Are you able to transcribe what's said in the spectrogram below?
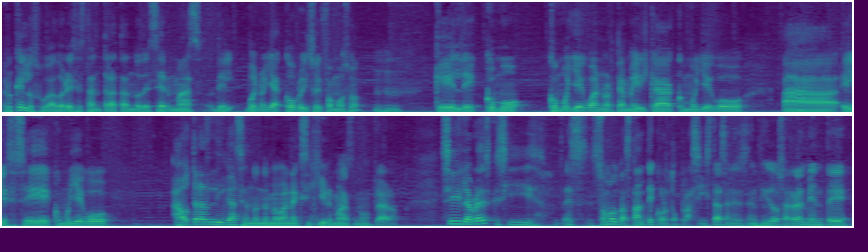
creo que los jugadores están tratando de ser más del, bueno, ya cobro y soy famoso, que el de cómo, cómo llego a Norteamérica, cómo llego a LSC, cómo llego a otras ligas en donde me van a exigir más, ¿no? Claro. Sí, la verdad es que sí, es- somos bastante cortoplacistas en ese sentido. O sea, realmente,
